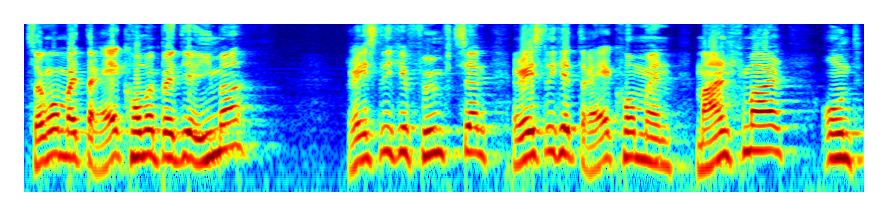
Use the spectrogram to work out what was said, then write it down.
sagen wir mal drei kommen bei dir immer, Restliche 15, restliche 3 kommen manchmal und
